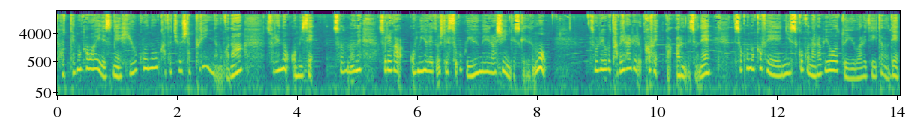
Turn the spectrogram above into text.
とっても可愛いですねひよこの形をしたプリンなのかな？それのお店。そのねそれがお土産としてすごく有名らしいんですけれどもそれを食べられるカフェがあるんですよね。そこのカフェにすごく並びようと言われていたので、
